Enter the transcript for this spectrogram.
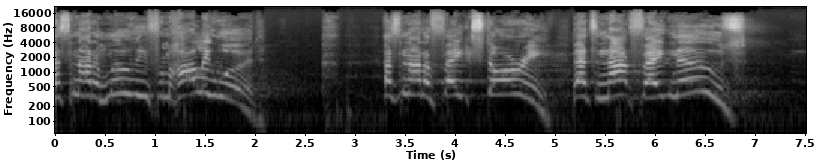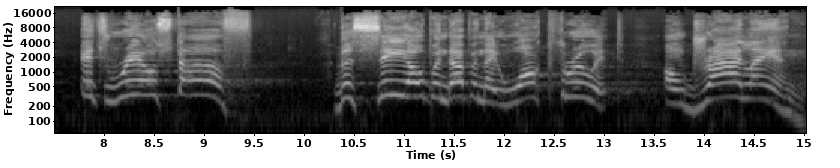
That's not a movie from Hollywood. That's not a fake story. That's not fake news. It's real stuff. The sea opened up and they walked through it on dry land.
